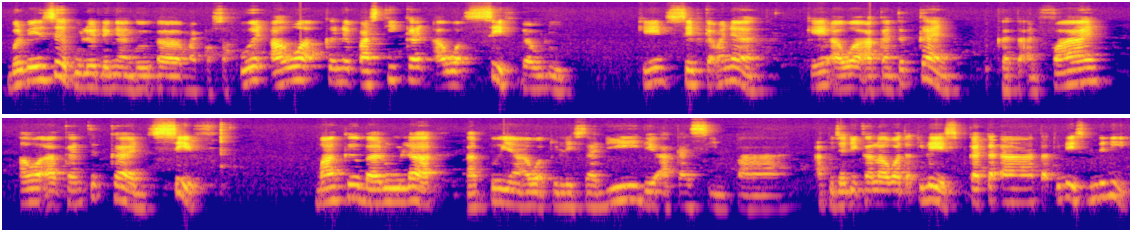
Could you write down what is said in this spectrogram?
Berbeza pula dengan uh, Microsoft Word, awak kena pastikan awak save dahulu. Okay. Save kat mana? Okay. Awak akan tekan perkataan file. Awak akan tekan save. Maka barulah apa yang awak tulis tadi, dia akan simpan. Apa jadi kalau awak tak tulis? Perkataan uh, tak tulis benda ni.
